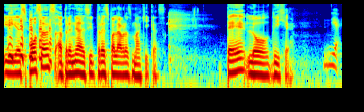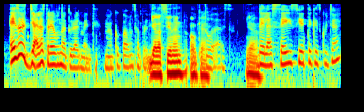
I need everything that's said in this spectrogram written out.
Y esposas, aprende a decir tres palabras mágicas. Te lo dije. Ya, eso ya las traemos naturalmente. No ocupamos aprender ¿Ya las tienen? Ok. todas. De las seis, siete que escuchan.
